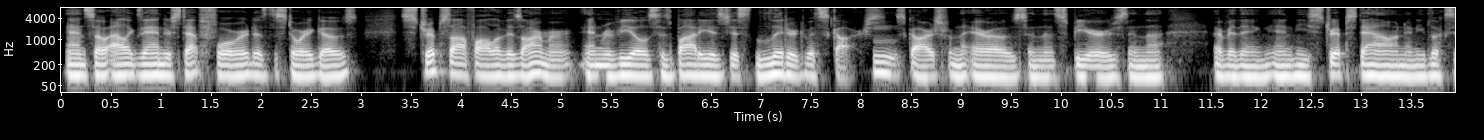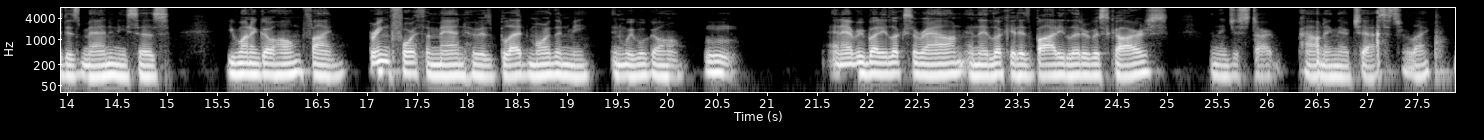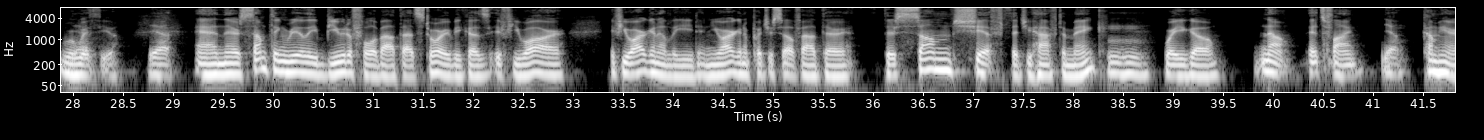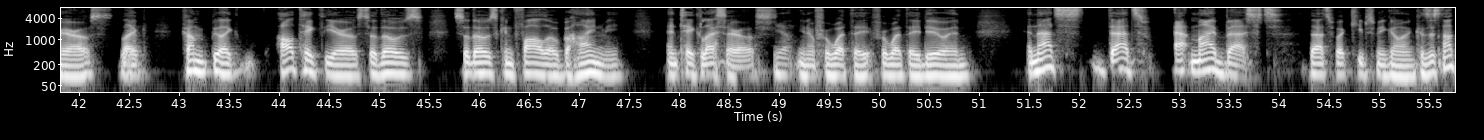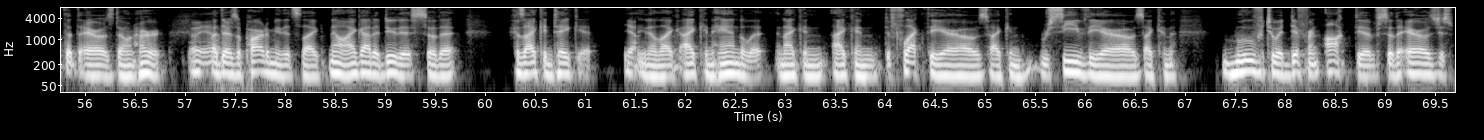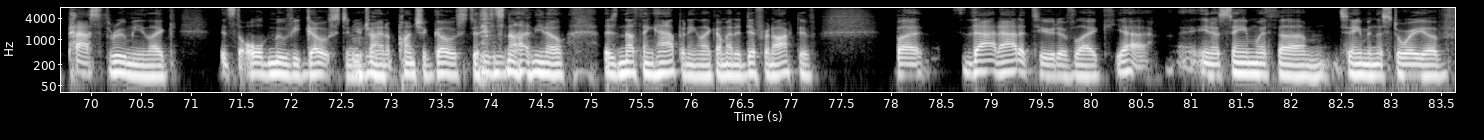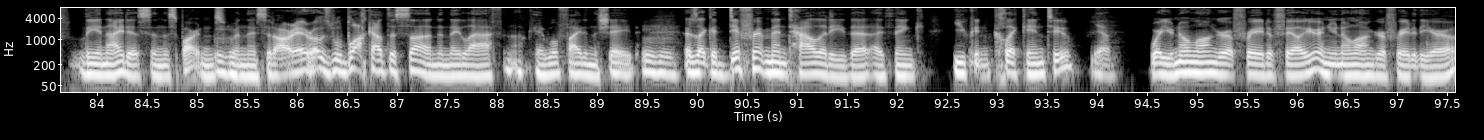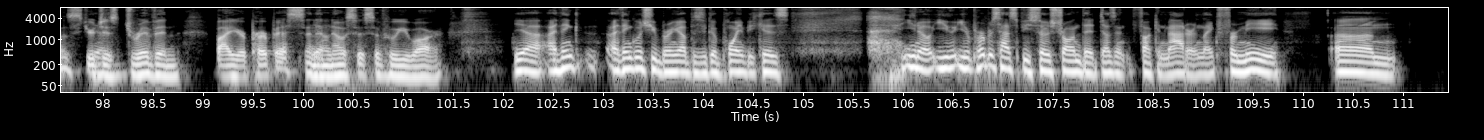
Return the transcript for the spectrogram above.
And so Alexander steps forward, as the story goes, strips off all of his armor, and reveals his body is just littered with scars Mm. scars from the arrows and the spears and the everything. And he strips down and he looks at his men and he says, You want to go home? Fine. Bring forth a man who has bled more than me, and we will go home. Mm. And everybody looks around and they look at his body littered with scars and they just start pounding their chests. They're like, We're Yeah. with you. Yeah. And there's something really beautiful about that story because if you are, if you are going to lead and you are going to put yourself out there, there's some shift that you have to make hmm where you go, no, it's fine. Yeah. Come here, arrows. Yeah. Like, come be like, I'll take the arrows so those so those can follow behind me and take less arrows. Yeah. You know, for what they for what they do. And and that's that's at my best. That's what keeps me going. Because it's not that the arrows don't hurt, Oh yeah. but there's a part of me that's like, no, I got to do this so that because I can take it. Yeah. You know, like I can handle it, and I can I can deflect the arrows. I can receive the arrows. I can move to a different octave so the arrows just pass through me like it's the old movie Ghost, and you're Mhm. trying to punch a ghost, and it's not. You know, there's nothing happening. Like I'm at a different octave, but that attitude of like, yeah, you know, same with um, same in the story of Leonidas and the Spartans Mhm. when they said our arrows will block out the sun, and they laugh and okay, we'll fight in the shade. hmm There's like a different mentality that I think you can click into Yeah. where you're no longer afraid of failure and you're no longer afraid of the arrows. You're Yeah. just driven by your purpose and Yeah. the gnosis of who you are. Yeah, I think I think what you bring up is a good point because you know, you, your purpose has to be so strong that it doesn't fucking matter. And like for me, um,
